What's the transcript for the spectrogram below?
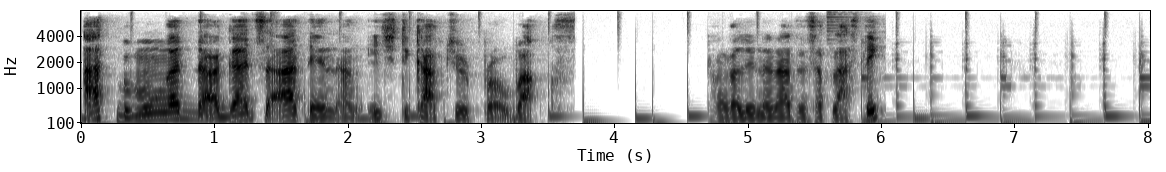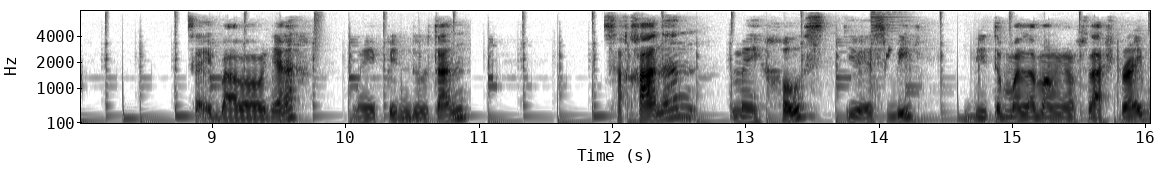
At bumungad na agad sa atin ang HD Capture Pro Box. Tanggalin na natin sa plastic. Sa ibabaw niya, may pindutan. Sa kanan, may host USB. Dito malamang yung flash drive.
